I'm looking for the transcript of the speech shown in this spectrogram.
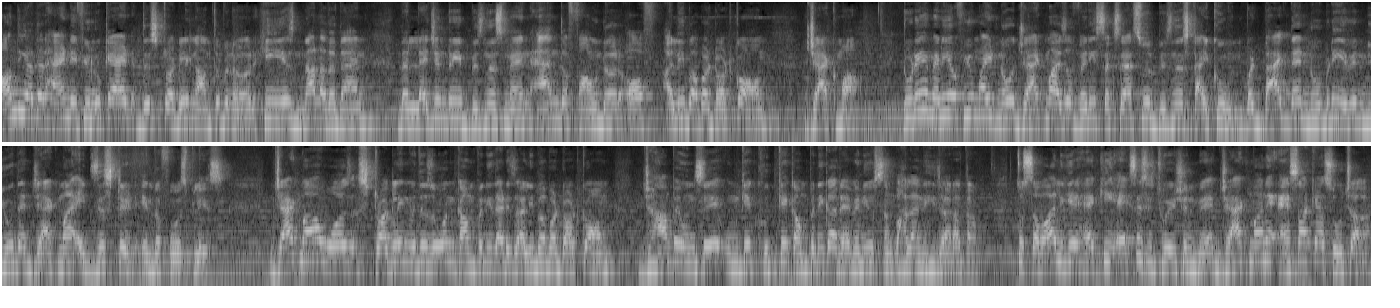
On the other hand, if you look at this struggling entrepreneur, he is none other than the legendary businessman and the founder of Alibaba.com, Jack Ma. Today, many of you might know Jack Ma is a very successful business tycoon, but back then, nobody even knew that Jack Ma existed in the first place. Jack Ma was struggling with own company that is Alibaba dot com जहाँ पे उनसे उनके खुद के कंपनी का रेवेन्यू संभाला नहीं जा रहा था। तो सवाल ये है कि ऐसे सिचुएशन में जैक मा ने ऐसा क्या सोचा,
